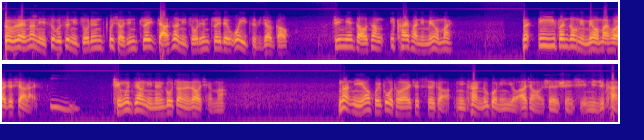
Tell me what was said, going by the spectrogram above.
对不对？那你是不是你昨天不小心追？假设你昨天追的位置比较高，今天早上一开盘你没有卖，那第一分钟你没有卖，后来就下来。嗯，请问这样你能够赚得到钱吗？那你要回过头来去思考，你看，如果你有阿翔老师的讯息，你去看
